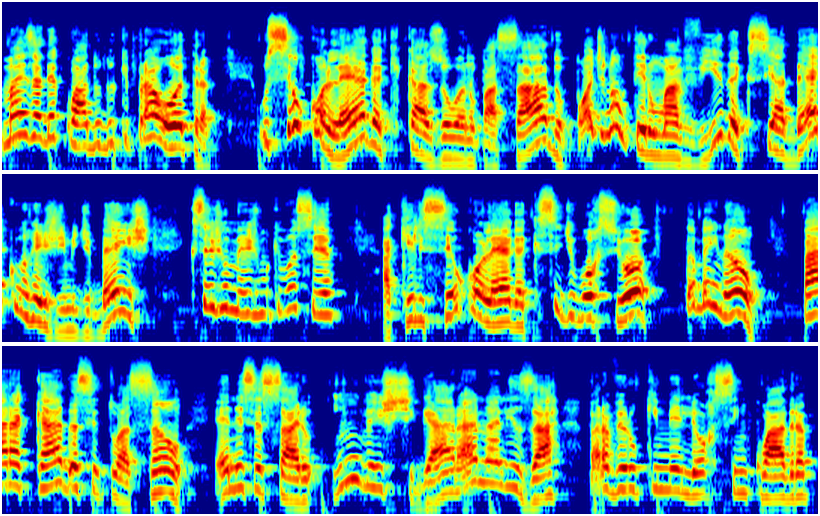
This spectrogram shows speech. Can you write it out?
mais adequado do que para outra. O seu colega que casou ano passado pode não ter uma vida que se adeque ao regime de bens que seja o mesmo que você. Aquele seu colega que se divorciou também não. Para cada situação, é necessário investigar, analisar para ver o que melhor se enquadra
